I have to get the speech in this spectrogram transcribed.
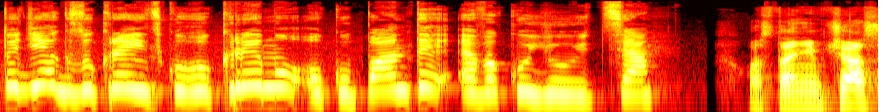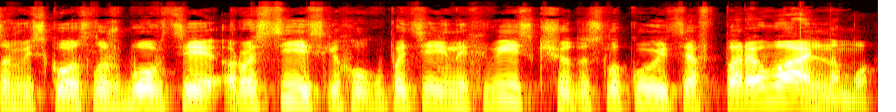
Тоді як з українського Криму окупанти евакуюються. Останнім часом військовослужбовці російських окупаційних військ, що дислокуються в Перевальному,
